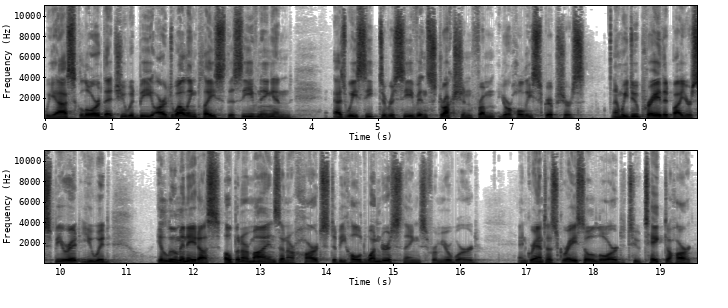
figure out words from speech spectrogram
We ask, Lord, that you would be our dwelling place this evening and as we seek to receive instruction from your holy scriptures. And we do pray that by your Spirit you would illuminate us, open our minds and our hearts to behold wondrous things from your word, and grant us grace, O Lord, to take to heart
